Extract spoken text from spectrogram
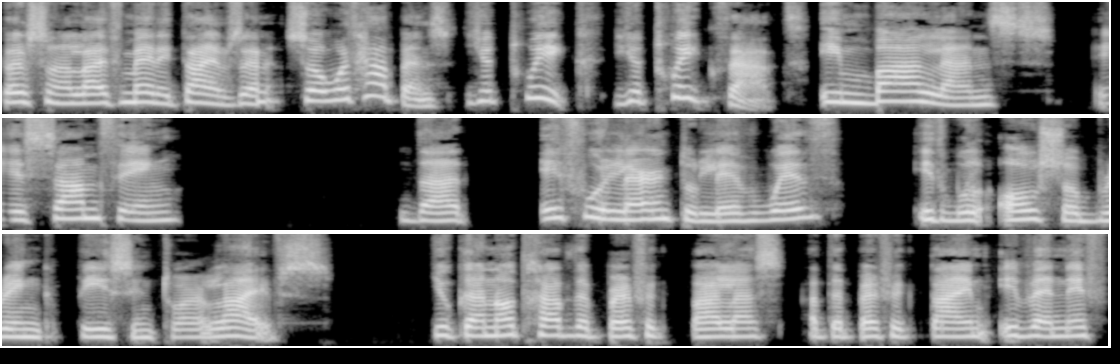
personal life many times. And so what happens? You tweak, you tweak that. Imbalance is something that if we learn to live with, it will also bring peace into our lives. You cannot have the perfect balance at the perfect time, even if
